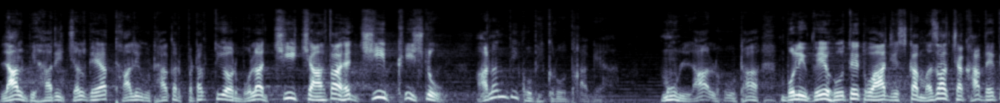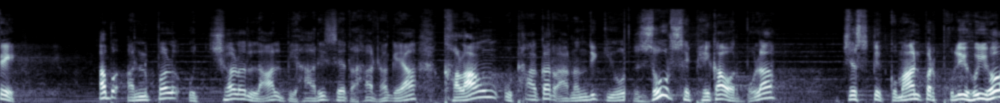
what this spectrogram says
लाल बिहारी चल गया, थाली उठाकर पटकती और बोला, जी चाहता है जीप खींच लू। आनंदी को भी क्रोध आ गया। मुँह लाल हो उठा, बोली, वे होते तो आज इसका मज़ा चखा देते। अब अनपढ़, उच्छड़ लाल बिहारी से रहा न गया, खड़ाऊ उठाकर आनंदी की ओर ज़ोर से फेंका और बोला, जिसके कुमान पर फुली हुई हो,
